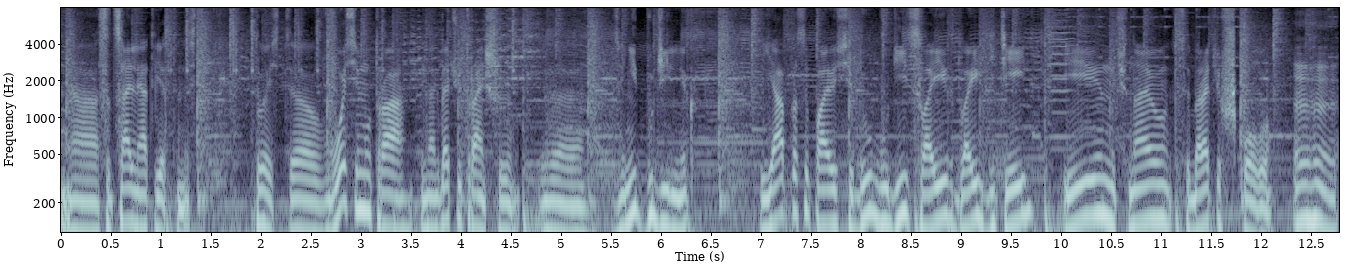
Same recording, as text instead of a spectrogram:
э, социальной ответственности. То есть э, в 8 утра, иногда чуть раньше, э, звенит будильник. Я просыпаюсь, иду будить своих двоих детей и начинаю собирать их в школу Угу.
